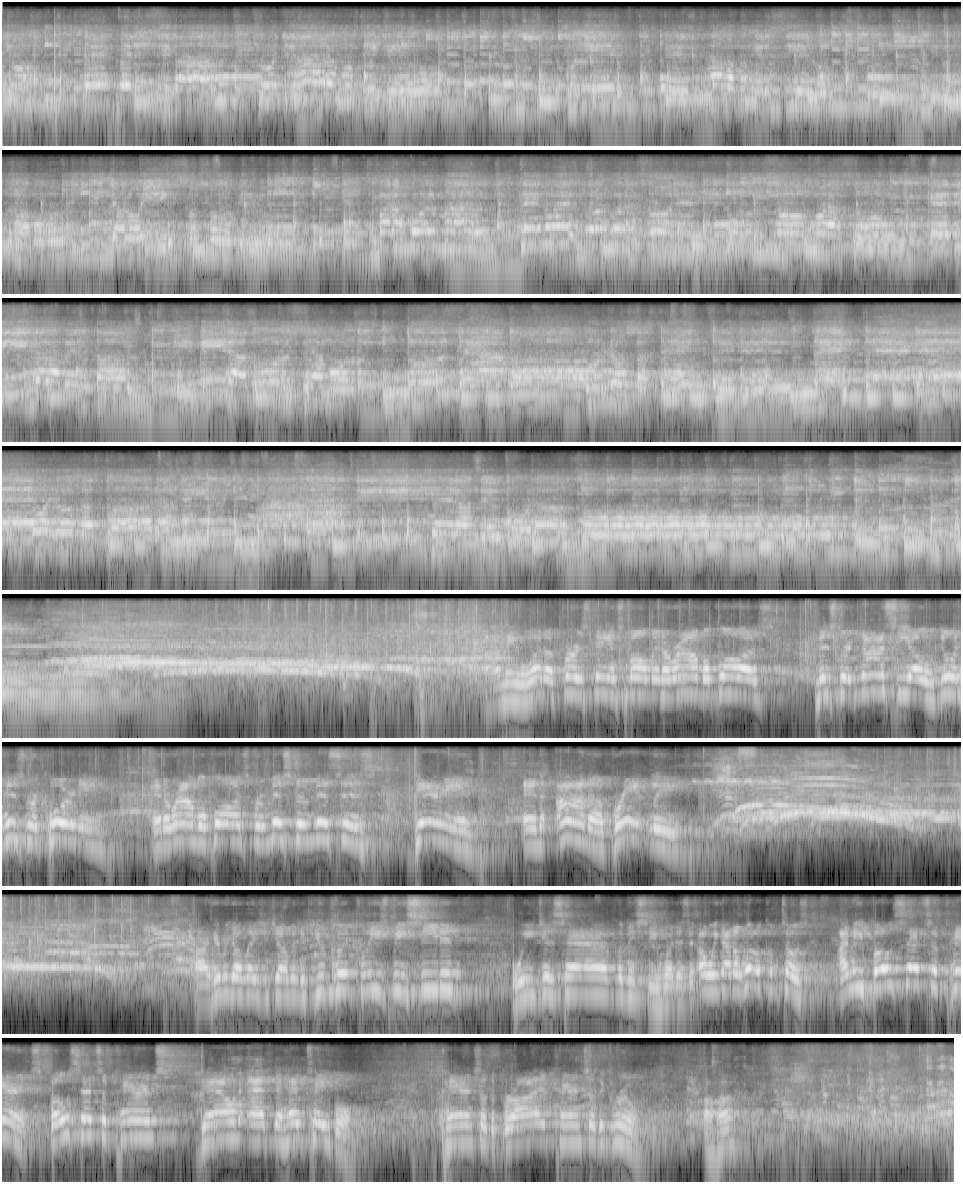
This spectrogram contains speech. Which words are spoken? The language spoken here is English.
de felicidad soñáramos tú soñé que estábamos en el cielo y nuestro amor ya lo hizo solo Dios. Para formar de nuevo I mean, what a first dance moment. A round of applause. Mr. Ignacio doing his recording. And a round of applause for Mr. and Mrs. Darian and Anna Brantley. All right, here we go, ladies and gentlemen. If you could please be seated. We just have, let me see, what is it? Oh, we got a welcome toast. I need both sets of parents, both sets of parents down at the head table. Parents of the bride, parents of the groom. Uh huh.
